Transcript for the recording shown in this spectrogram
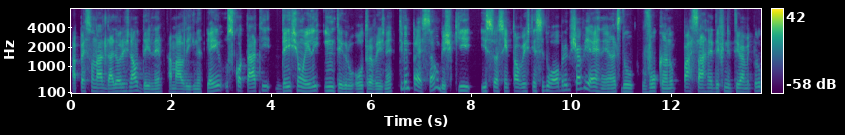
a personalidade original dele, né? A maligna. E aí os Kotati deixam ele íntegro outra vez, né? Tive a impressão, bicho, que isso assim talvez tenha sido obra do Xavier, né? Antes do Vulcano passar, né, definitivamente pelo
